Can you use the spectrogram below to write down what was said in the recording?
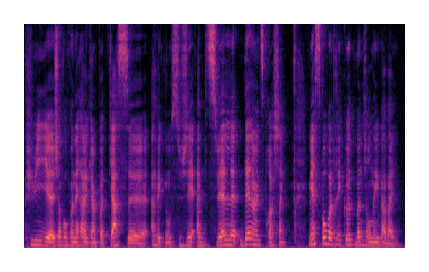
Puis, euh, je vais vous revenir avec un podcast euh, avec nos sujets habituels dès lundi prochain. Merci pour votre écoute. Bonne journée. Bye bye.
